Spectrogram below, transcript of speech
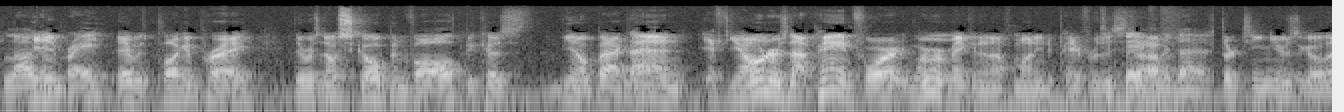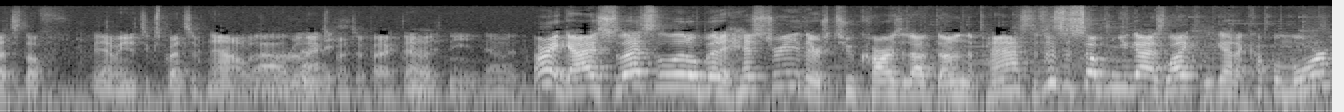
plug and pray. It was plug and pray. There was no scope involved because, you know, back Right. then, if the owner's not paying for it, we weren't making enough money to pay for To this pay stuff. for that. 13 years ago, that stuff, yeah, I mean, it's expensive now. It was Wow, really that is- expensive back That then. was neat. That was. All right, guys, so that's a little bit of history. There's two cars that I've done in the past. If this is something you guys like, we got a couple more.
